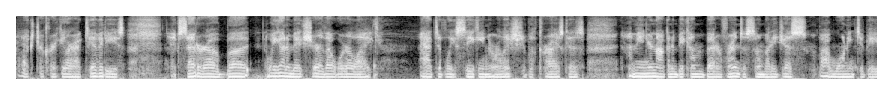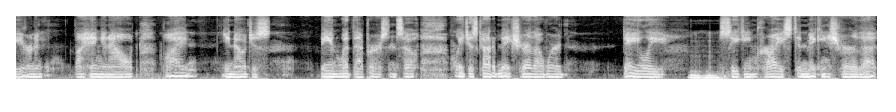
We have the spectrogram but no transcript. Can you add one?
extracurricular activities, etc. But we got to make sure that we're like actively seeking a relationship with Christ because, I mean, you're not going to become better friends with somebody just by wanting to be or by hanging out, by, you know, just being with that person. So we just got to make sure that we're daily mm-hmm. seeking Christ and making sure that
